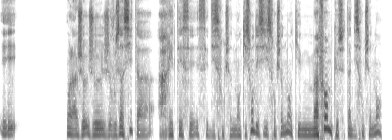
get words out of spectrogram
Et voilà, je, vous incite à, arrêter ces, dysfonctionnements, qui sont des dysfonctionnements, qui m'informent que c'est un dysfonctionnement.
